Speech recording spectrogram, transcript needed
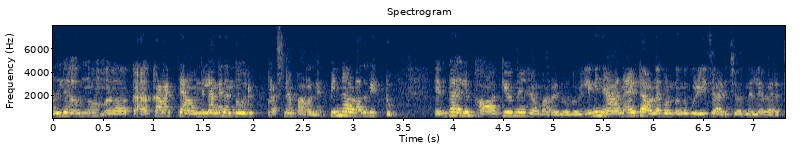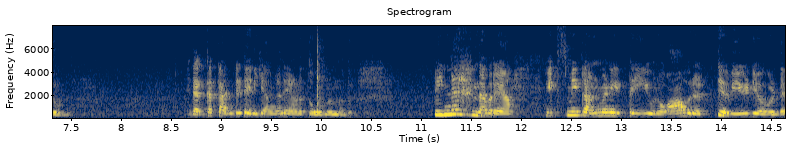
അതിൽ ഒന്നും കണക്റ്റ് ആവുന്നില്ല. അങ്ങനെ എന്തോ ഒരു പ്രശ്നം പറഞ്ഞു. പിന്നെ അവൾ അത് വിട്ടു. എന്തായാലും ഭാഗ്യമൊന്നേ ഞാൻ പറയുന്നുള്ളൂ. ഇല്ലെങ്കിൽ ഞാനായിട്ട് അവളെ കൊണ്ടൊന്ന് കുഴി ചാടിച്ചു വന്നല്ലേ വരത്തുള്ളൂ. ഇതൊക്കെ കണ്ടിട്ട് എനിക്ക് അങ്ങനെയാണ് തോന്നുന്നത്. പിന്നെ എന്താ പറയുക ഇറ്റ്സ് മീ കൺമണി ഇട്ട ഈ ഒരു ആ ഒരൊറ്റ വീഡിയോ കൊണ്ട്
